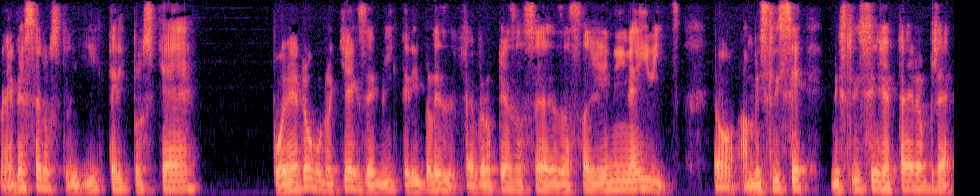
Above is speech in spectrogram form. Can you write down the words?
najde se dost lidí, kteří prostě pojedou do těch zemí, které byly v Evropě zase zasažený nejvíc. Jo? A myslí si, myslí si, že to je dobře.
